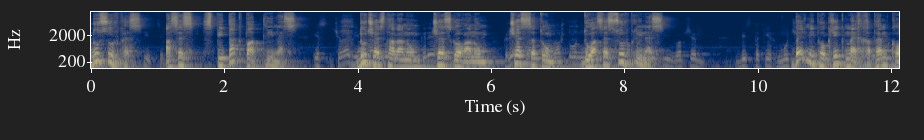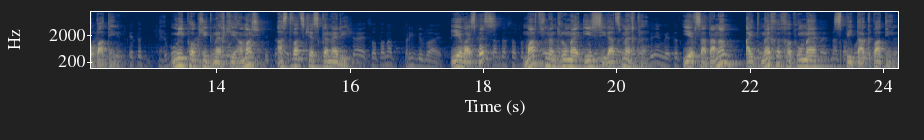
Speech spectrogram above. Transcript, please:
Դու սուրբ ես, ասես սպիտակ պատ լինես։ Դու չես թալանում, չես գողանում, չես ստում, դու ասես սուրբ լինես։ Բեր մի փոքրիկ մեղ խփեմ քո պատին։ Մի փոքրիկ մեղքի համար Աստված քեզ կների։ Եվ այսպես մարդն ընտրում է իր սիրած մեղքը, եւ սատանան այդ մեղը խփում է սպիտակ պատին։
